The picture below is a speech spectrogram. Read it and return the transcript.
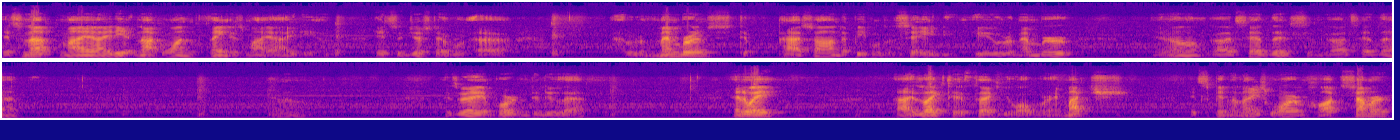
it's not my idea, not one thing is my idea. It's just a, a a remembrance to pass on to people to say, do you remember, you know, God said this and God said that. You know, it's very important to do that. Anyway, I'd like to thank you all very much. It's been a nice, warm, hot summer.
